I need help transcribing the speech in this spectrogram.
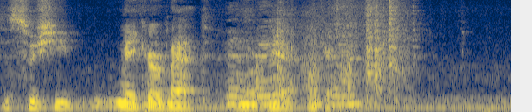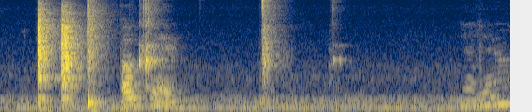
The sushi maker mat. Or, Mhm. yeah. Okay. Okay. Yeah, yeah.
